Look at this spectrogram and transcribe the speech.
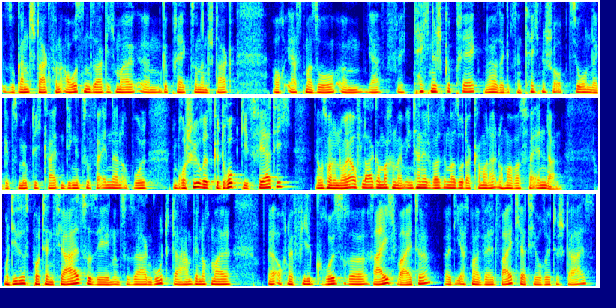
so ganz stark von außen, sage ich mal, ähm, geprägt, sondern stark auch erstmal so, ähm, ja, vielleicht technisch geprägt. Ne? Also da gibt es eine technische Option, da gibt es Möglichkeiten, Dinge zu verändern, obwohl eine Broschüre ist gedruckt, die ist fertig. Da muss man eine Neuauflage machen. Beim Internet war es immer so, da kann man halt nochmal was verändern. Und dieses Potenzial zu sehen und zu sagen, gut, da haben wir nochmal äh, auch eine viel größere Reichweite, äh, die erstmal weltweit ja theoretisch da ist.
